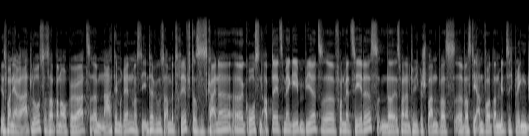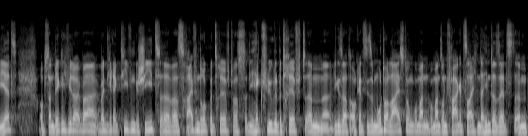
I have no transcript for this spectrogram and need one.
ist man ja ratlos, das hat man auch gehört äh, nach dem Rennen, was die Interviews anbetrifft, dass es keine äh, großen Updates mehr geben wird äh, von Mercedes. Da ist man natürlich gespannt, was, äh, was die Antwort dann mit sich bringen wird. Ob es dann wirklich wieder über, über Direktiven geschieht, was Reifendruck betrifft, was die Heckflügel betrifft. Ähm, äh, wie gesagt, auch jetzt diese Motorleistung, wo man, wo man so ein Fragezeichen dahinter setzt. Ähm,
